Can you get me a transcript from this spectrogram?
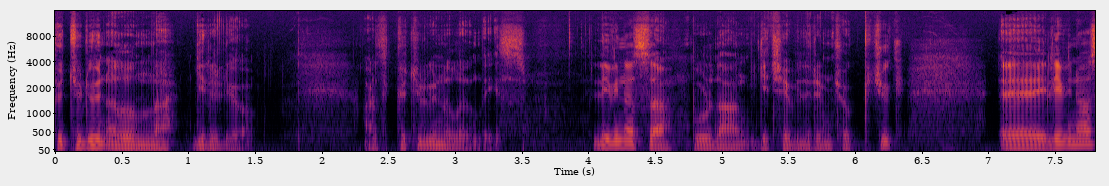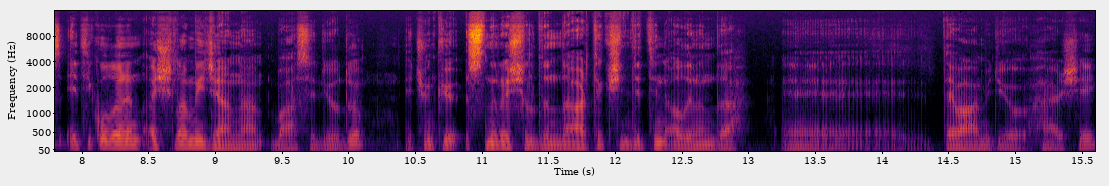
kötülüğün alanına giriliyor. Artık kötülüğün alanındayız. Levinas'a buradan geçebilirim çok küçük. E, Levinas etik olanın aşılamayacağından bahsediyordu. E, çünkü sınır aşıldığında artık şiddetin alanında e, devam ediyor her şey.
